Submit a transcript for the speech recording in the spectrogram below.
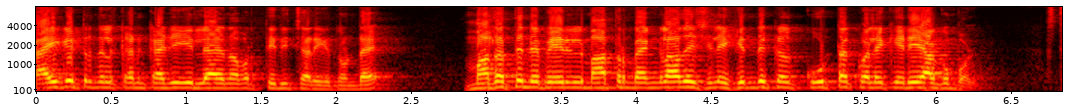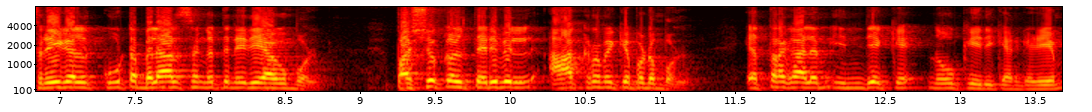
കൈകെട്ട് നിൽക്കാൻ കഴിയില്ല എന്ന് അവർ തിരിച്ചറിയുന്നുണ്ട്. മതത്തിന്റെ പേരിൽ മാത്രം ബംഗ്ലാദേശിലെ ഹിന്ദുക്കൾ കൂട്ടക്കൊലയ്ക്ക് ഇരയാകുമ്പോൾ സ്ത്രീകൾ കൂട്ടബലാത്സംഗത്തിന് ഇരയാകുമ്പോൾ പശുക്കൾ തെരുവിൽ ആക്രമിക്കപ്പെടുമ്പോൾ എത്ര കാലം ഇന്ത്യയ്ക്ക് നോക്കിയിരിക്കാൻ കഴിയും?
